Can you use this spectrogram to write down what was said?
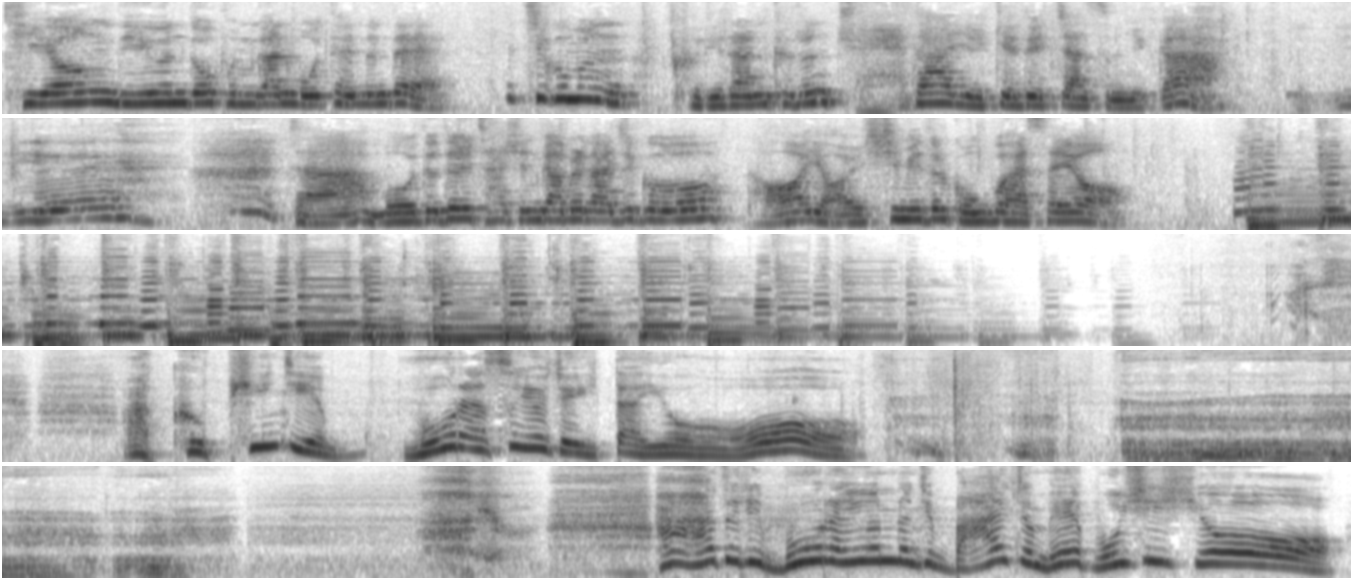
기억 니은도 분간 못했는데 지금은 글이란 글은 죄다 읽게 됐지 않습니까? 예. 자, 모두들 자신감을 가지고 더 열심히들 공부하세요. 아, 그 편지에 뭐라 쓰여져 있다요? 아휴, 아들이 뭐라 했는지 말 좀 해보시쇼.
